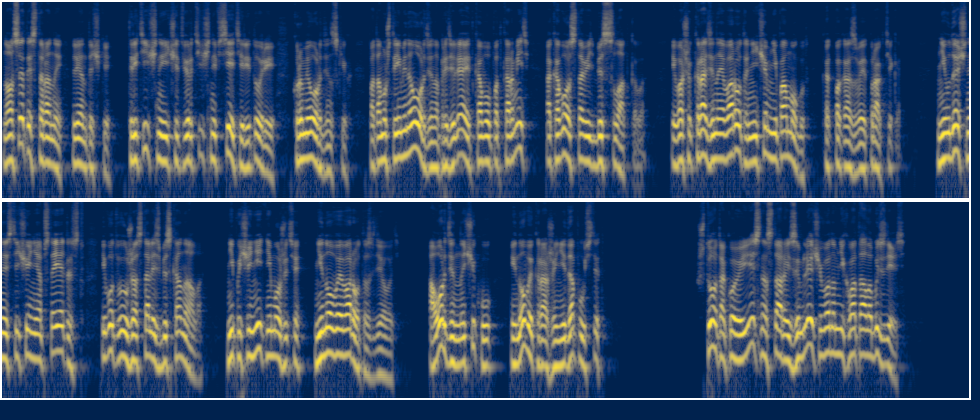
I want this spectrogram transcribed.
Ну а с этой стороны ленточки третичны и четвертичны все территории, кроме орденских, потому что именно орден определяет, кого подкормить, а кого оставить без сладкого. И ваши краденые ворота ничем не помогут, как показывает практика. Неудачное стечение обстоятельств, и вот вы уже остались без канала. Ни починить не можете, ни новые ворота сделать. А орден на чеку, и новой кражи не допустит. Что такое есть на старой земле, чего нам не хватало бы здесь?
